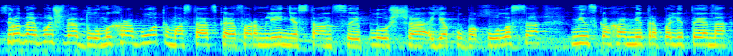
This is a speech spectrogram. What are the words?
Сярод найбольш вядомых работ мастацкае афармленне станцыі станцыі плошча Якуба Коласа, мінскага метрапалітэна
